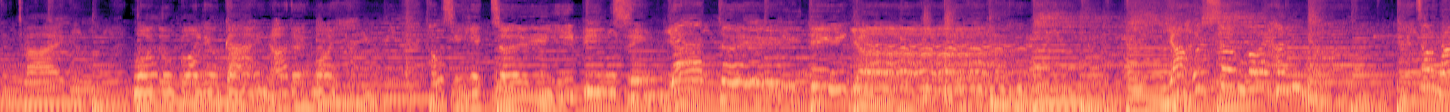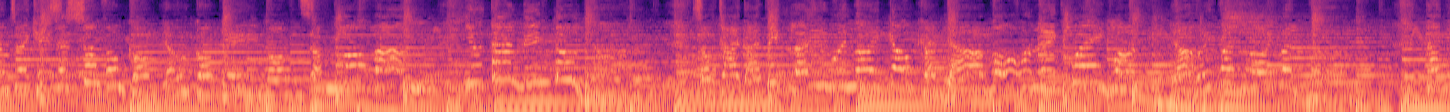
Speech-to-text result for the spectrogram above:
得太紧，爱到过了界那对爱人，同时亦最易变成一对敌人。也许相难，在其实双方各有各寄望。怎么办？要单恋都难，受太大的礼会内疚，却也无力归还。也许不爱不难，但如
